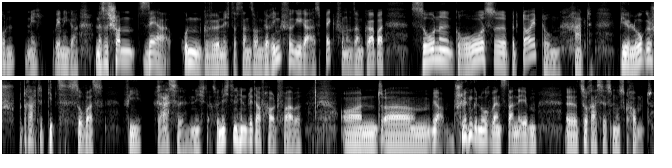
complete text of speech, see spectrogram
und nicht weniger. Und das ist schon sehr ungewöhnlich, dass dann so ein geringfügiger Aspekt von unserem Körper so eine große Bedeutung hat. Biologisch betrachtet gibt es sowas wie Rasse nicht, also nicht den Hinblick auf Hautfarbe. Und ähm, ja, schlimm genug, wenn es dann eben äh, zu Rassismus kommt.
